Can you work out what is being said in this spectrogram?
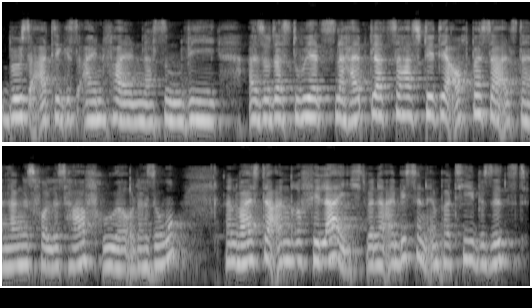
Bösartiges einfallen lassen, wie, also dass du jetzt eine Halbglatze hast, steht dir auch besser als dein langes, volles Haar früher oder so. Dann weiß der andere vielleicht, wenn er ein bisschen Empathie besitzt,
